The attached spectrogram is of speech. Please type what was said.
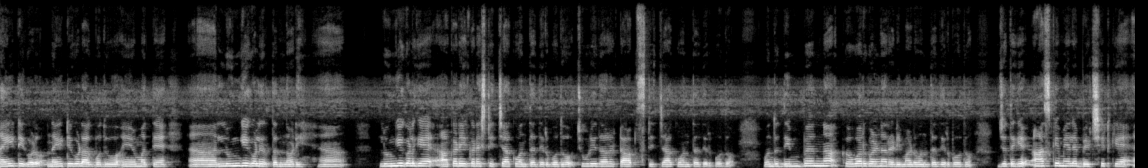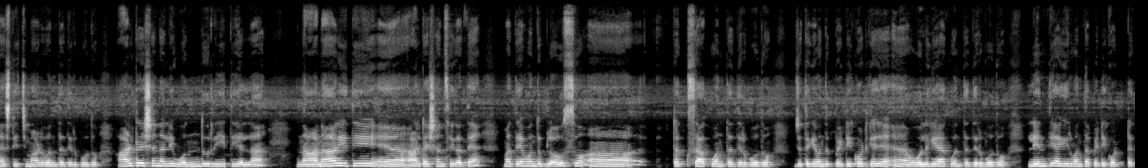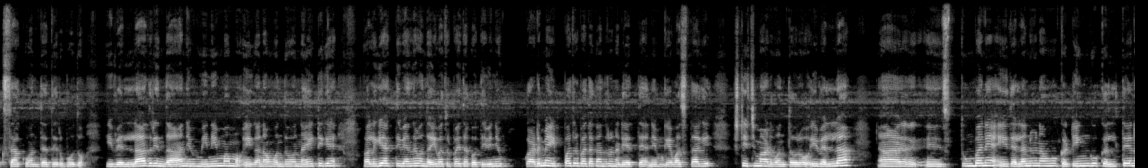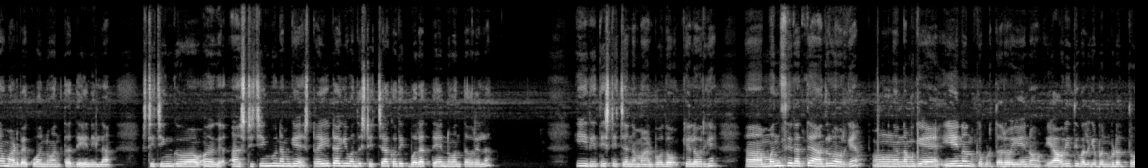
ನೈಟಿಗಳು ನೈಟಿಗಳಾಗ್ಬೋದು ಮತ್ತು ಲುಂಗಿಗಳು ಇರ್ತದೆ ನೋಡಿ. ಲುಂಗಿಗಳಿಗೆ ಆ ಕಡೆ ಈ ಕಡೆ ಸ್ಟಿಚ್ ಹಾಕುವಂಥದ್ದು ಇರ್ಬೋದು. ಚೂಡಿದಾರ್ ಟಾಪ್ ಸ್ಟಿಚ್ ಹಾಕುವಂಥದ್ದು ಇರ್ಬೋದು. ಒಂದು ದಿಂಬನ್ನ, ಕವರ್ಗಳನ್ನ ರೆಡಿ ಮಾಡುವಂಥದ್ದು ಇರ್ಬೋದು. ಜೊತೆಗೆ ಹಾಸಿಗೆ ಮೇಲೆ ಬೆಡ್ಶೀಟ್ಗೆ ಸ್ಟಿಚ್ ಮಾಡುವಂಥದ್ದು ಇರ್ಬೋದು. ಆಲ್ಟ್ರೇಷನಲ್ಲಿ ಒಂದು ರೀತಿಯಲ್ಲ, ನಾನಾ ರೀತಿ ಆಲ್ಟ್ರೇಷನ್ ಸಿಗತ್ತೆ. ಮತ್ತು ಒಂದು ಬ್ಲೌಸು ಟಕ್ಸ್ ಹಾಕುವಂಥದ್ದು ಇರ್ಬೋದು ಜೊತೆಗೆ ಒಂದು ಪೆಟಿಕೋಟ್ಗೆ ಹೊಲಿಗೆ ಹಾಕುವಂಥದ್ದು ಇರ್ಬೋದು ಲೆಂತಿಯಾಗಿರುವಂಥ ಪೆಟಿಕೋಟ್, ಟಕ್ಸ್ ಹಾಕುವಂಥದ್ದು ಇರ್ಬೋದು ಇವೆಲ್ಲದರಿಂದ ನೀವು ಮಿನಿಮಮ್ ಈಗ ನಾವು ಒಂದು ನೈಟಿಗೆ ಹೊಲಿಗೆ ಹಾಕ್ತೀವಿ ಅಂದರೆ ಒಂದು ಐವತ್ತು ರೂಪಾಯಿ ತಗೋತೀವಿ. ನೀವು ಕಡಿಮೆ ಇಪ್ಪತ್ತು ರೂಪಾಯಿ ತಗೊಂಡ್ರೂ ನಡೆಯುತ್ತೆ. ನಿಮಗೆ ಹೊಸ್ದಾಗಿ ಸ್ಟಿಚ್ ಮಾಡುವಂಥವ್ರು. ಇವೆಲ್ಲ ತುಂಬಾ ಇದೆಲ್ಲನೂ ನಾವು ಕಟಿಂಗು ಕಲಿತೇ ನಾವು ಮಾಡಬೇಕು ಅನ್ನುವಂಥದ್ದು ಏನಿಲ್ಲ ಸ್ಟಿಚಿಂಗು ಆ ಸ್ಟಿಚಿಂಗು ನಮಗೆ ಸ್ಟ್ರೈಟಾಗಿ ಒಂದು ಸ್ಟಿಚ್ ಹಾಕೋದಕ್ಕೆ ಬರುತ್ತೆ ಅನ್ನುವಂಥವರೆಲ್ಲ ಈ ರೀತಿ ಸ್ಟಿಚ್ಚನ್ನು ಮಾಡ್ಬೋದು. ಕೆಲವರಿಗೆ ಮನಸ್ಸಿರತ್ತೆ ಆದರೂ ಅವ್ರಿಗೆ ನಮಗೆ ಏನು ಅನ್ಕೊಬಿಡ್ತಾರೋ ಏನೋ, ಯಾವ ರೀತಿ ಹೊಲಿಗೆ ಬಂದ್ಬಿಡುತ್ತೋ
